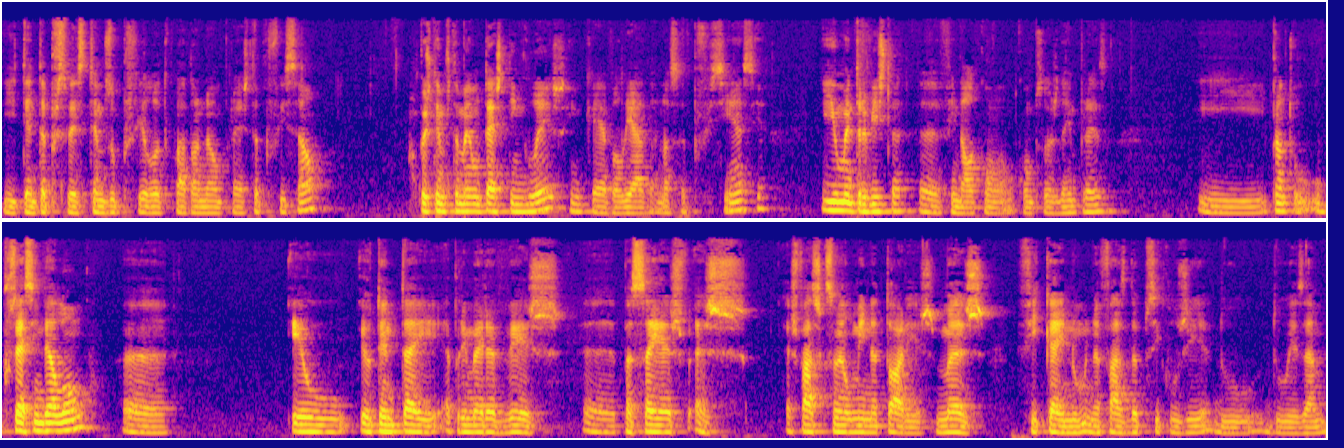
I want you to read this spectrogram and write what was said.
e tenta perceber se temos o perfil adequado ou não para esta profissão. Depois temos também um teste de inglês, em que é avaliada a nossa proficiência, e uma entrevista eh, final com, com pessoas da empresa. E pronto, o processo ainda é longo. eh, eu, eu tentei a primeira vez, eh, passei as, as, as fases que são eliminatórias, mas fiquei no- na fase da psicologia, do, do exame,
